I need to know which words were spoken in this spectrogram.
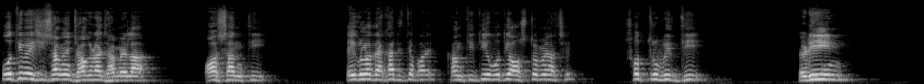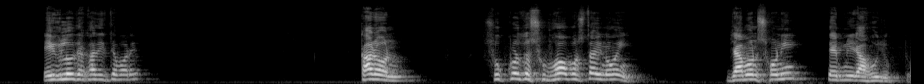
প্রতিবেশীর সঙ্গে ঝগড়া, ঝামেলা, অশান্তি, এগুলো দেখা দিতে পারে। কারণ তৃতীয়পতি অষ্টমে আছে। শত্রু বৃদ্ধি, ঋণ এগুলো দেখা দিতে পারে। কারণ শুক্র তো শুভ অবস্থায় নয়। যেমন শনি, তেমনি রাহুযুক্ত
